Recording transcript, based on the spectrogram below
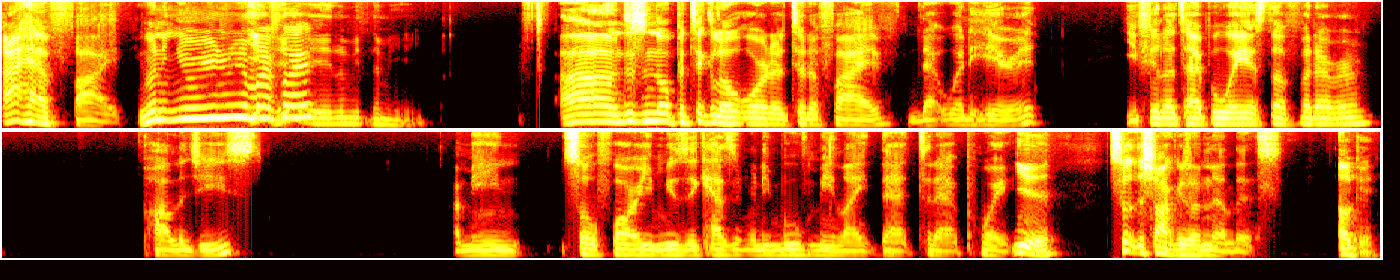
I have five. You want to you want to hear my Yeah, five? yeah, let me let me Um, this is no particular order to the five that would hear it. You feel a type of way and stuff, whatever. Apologies. I mean, so far your music hasn't really moved me like that to that point. Yeah. So the Shockers on that list. Okay.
